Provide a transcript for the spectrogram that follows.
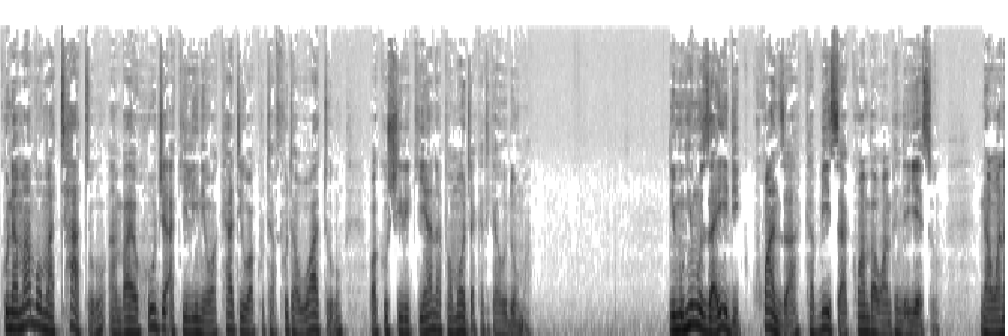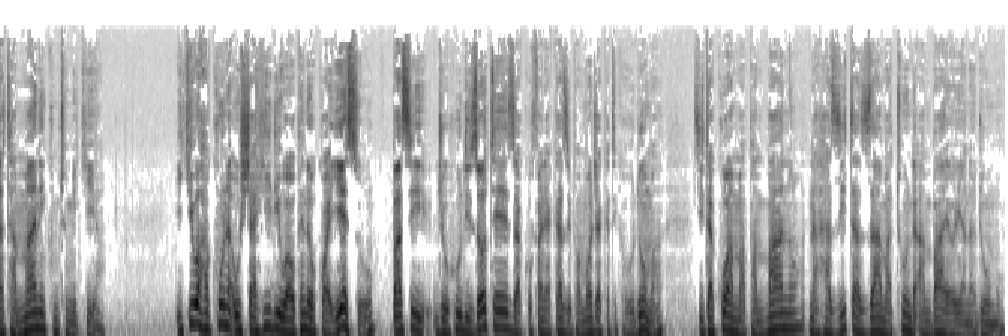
Kuna mambo matatu ambayo huja akilini wakati wa kutafuta watu wa kushirikiana pamoja katika huduma. Ni muhimu zaidi, kwanza kabisa, kwamba wampende Yesu na wanatamani kumtumikia. Ikiwa hakuna ushahidi wa upendo kwa Yesu, basi juhudi zote za kufanya kazi pamoja katika huduma zitakuwa mapambano na hazitazaa matunda ambayo yanadumu.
